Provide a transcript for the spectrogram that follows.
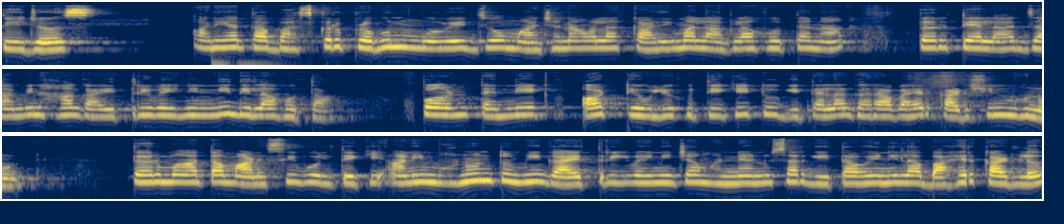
तेजस. आणि आता भास्कर प्रभूंमुळे जो माझ्या नावाला काळीमा लागला होता ना तर त्याला जामीन हा गायत्री वहिनींनी दिला होता. पण त्यांनी एक अट ठेवली होती की तू गीताला घराबाहेर काढशील म्हणून. तर मग आता माणसी बोलते की आणि म्हणून तुम्ही गायत्री वहिनीच्या म्हणण्यानुसार गीता वहिनीला बाहेर काढलं?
